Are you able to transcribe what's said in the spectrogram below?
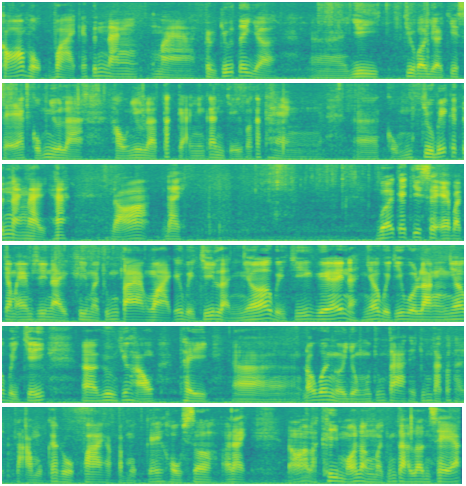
có một vài cái tính năng mà từ trước tới giờ à, Duy chưa bao giờ chia sẻ cũng như là hầu như là tất cả những các anh chị và khách hàng à, cũng chưa biết cái tính năng này ha. Đó đây với cái chiếc xe E300 MG này khi mà chúng ta ngoài cái vị trí là nhớ vị trí ghế nè nhớ vị trí vô lăng nhớ vị trí uh, gương chiếu hậu thì uh, đối với người dùng của chúng ta thì chúng ta có thể tạo một cái profile hoặc là một cái hồ sơ ở đây. Đó là khi mỗi lần mà chúng ta lên xe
